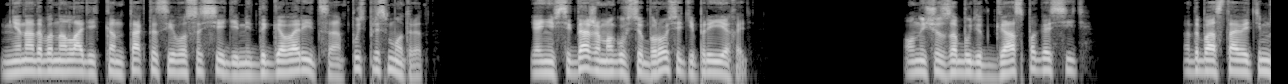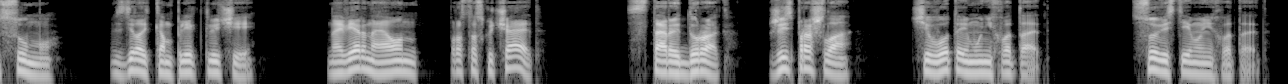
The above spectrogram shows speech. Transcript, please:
Мне надо бы наладить контакты с его соседями, договориться, пусть присмотрят. Я не всегда же могу все бросить и приехать. Он еще забудет газ погасить. Надо бы оставить им сумму, сделать комплект ключей. Наверное, он просто скучает. Старый дурак. Жизнь прошла. Чего-то ему не хватает. Совести ему не хватает.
